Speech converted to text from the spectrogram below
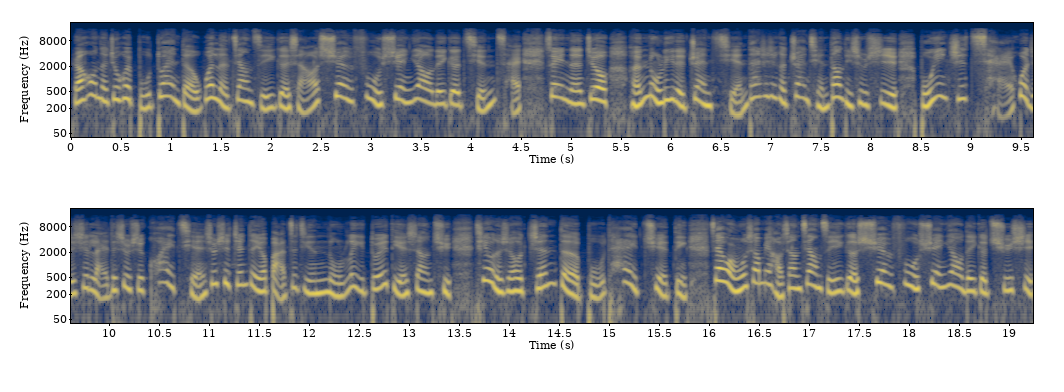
然后呢，就会不断的为了这样子一个想要炫富炫耀的一个钱财，所以呢，就很努力的赚钱。但是这个赚钱到底是不是不义之财，或者是来的是不是快钱，是不是真的有把自己的努力堆叠上去？其实有的时候真的不太确定。在网络上面，好像这样子一个炫富炫耀的一个趋势，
